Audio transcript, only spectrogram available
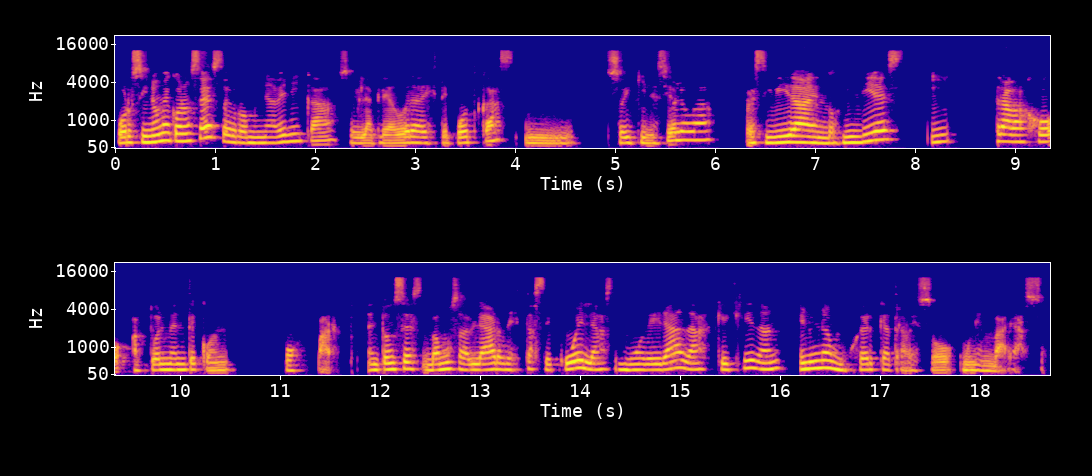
Por si no me conoces, soy Romina Bénica, soy la creadora de este podcast y soy kinesióloga, recibida en 2010 y trabajo actualmente con postparto. Entonces vamos a hablar de estas secuelas moderadas que quedan en una mujer que atravesó un embarazo.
